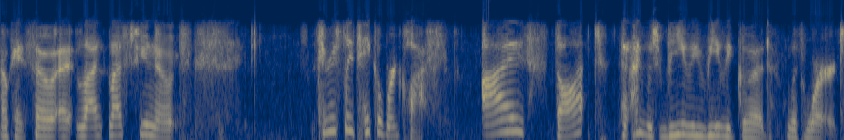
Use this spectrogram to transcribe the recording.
Okay, so uh, last, last few notes. Seriously, take a word class. I thought that I was really, really good with Word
